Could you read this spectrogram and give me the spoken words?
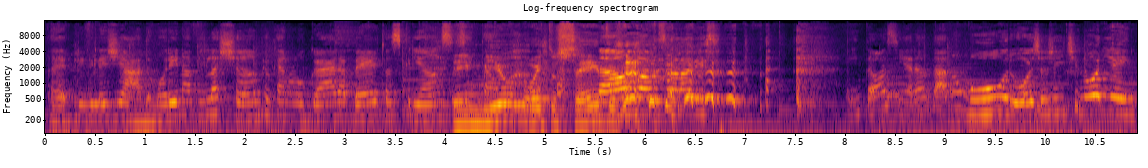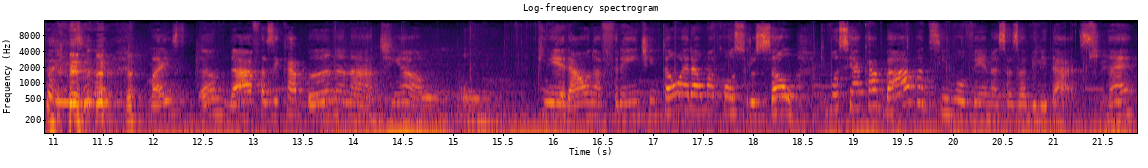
É, privilegiada. Morei na Vila Champion, que era um lugar aberto às crianças. Em então... 1800. Não, vamos falar isso. Então, assim, era andar no muro. Hoje a gente não orienta isso, né? Mas andar, fazer cabana, na, tinha um, um pinheiral na frente. Então era uma construção que você acabava desenvolvendo essas habilidades, Sim. né?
